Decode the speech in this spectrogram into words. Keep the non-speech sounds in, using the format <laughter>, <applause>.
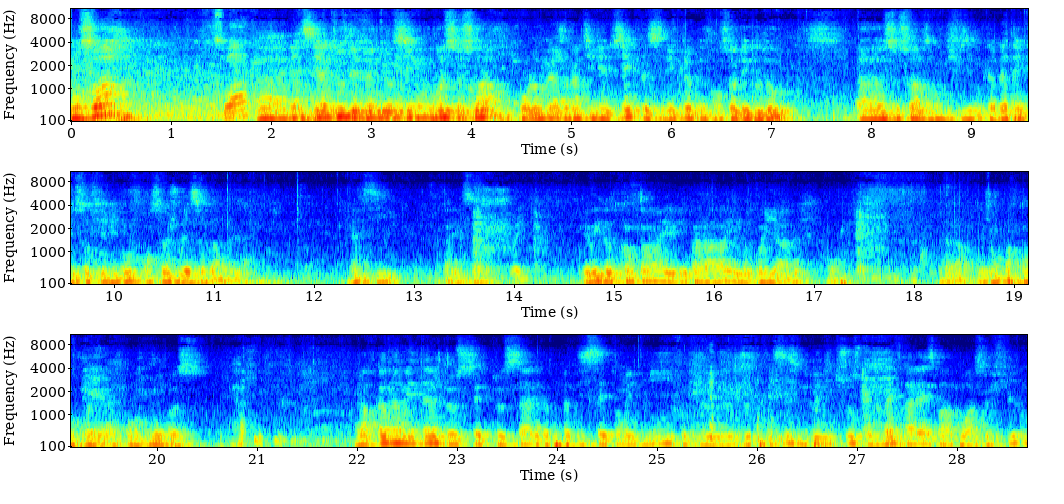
Bonsoir. Bonsoir. Euh, merci à tous d'être venus aussi nombreux ce soir pour l'hommage au XXIe siècle, le ciné-club de François Bégodeau. Euh, ce soir, nous allons diffuser donc la bataille de Solferino. François, je vous laisse la parole. Merci, Alexandre. Oui. Et oui, notre Quentin est, est pas là, il est en voyage. Bon. Voilà, les gens partent en voyage pendant que nous on bosse. Alors, comme la moyenne d'âge de cette salle est à peu près 17 ans et demi, il faut que je, je- je précise une petite chose pour vous mettre à l'aise par rapport à ce film.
